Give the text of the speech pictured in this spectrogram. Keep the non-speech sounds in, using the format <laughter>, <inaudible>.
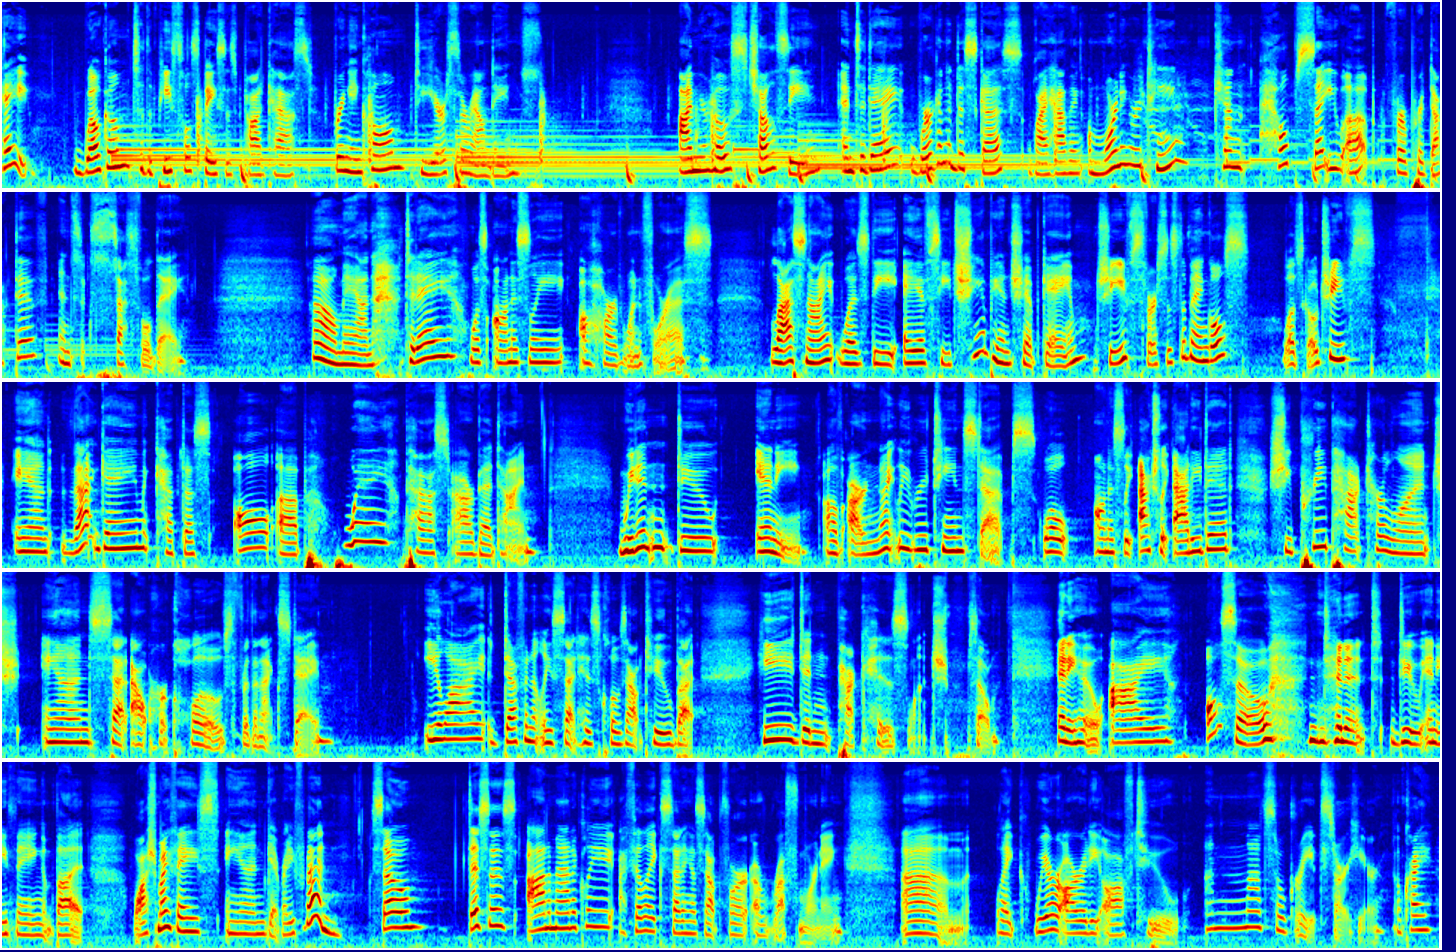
Hey, welcome to the Peaceful Spaces podcast, bringing calm to your surroundings. I'm your host, Chelsea, and today we're going to discuss why having a morning routine can help set you up for a productive and successful day. Oh man, today was honestly a hard one for us. Last night was the AFC Championship game, Chiefs versus the Bengals. Let's go, Chiefs. And that game kept us all up way past our bedtime. We didn't do any of our nightly routine steps. Well, honestly, actually, Addie did. She pre packed her lunch and set out her clothes for the next day. Eli definitely set his clothes out too, but he didn't pack his lunch. So, anywho, I also <laughs> didn't do anything but wash my face, and get ready for bed. So, this is automatically, I feel like, setting us up for a rough morning. Um, like, we are already off to a not so great start here, okay?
